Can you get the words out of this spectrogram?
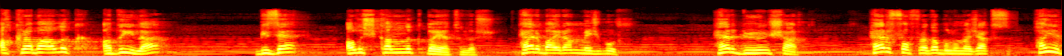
akrabalık adıyla bize alışkanlık dayatılır. Her bayram mecbur. Her düğün şart. Her sofrada bulunacaksın. Hayır,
